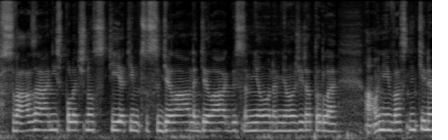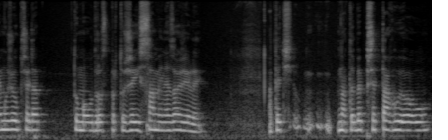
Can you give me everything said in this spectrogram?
svázání společností a tím, co se dělá, nedělá, jak by se mělo, nemělo žít a tohle. A oni vlastně ti nemůžou předat tu moudrost, protože ji sami nezažili. A teď na tebe přetahujou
